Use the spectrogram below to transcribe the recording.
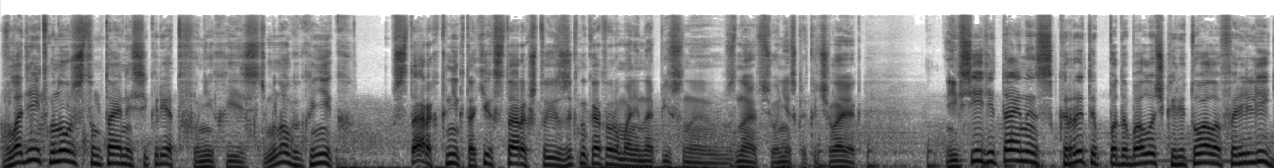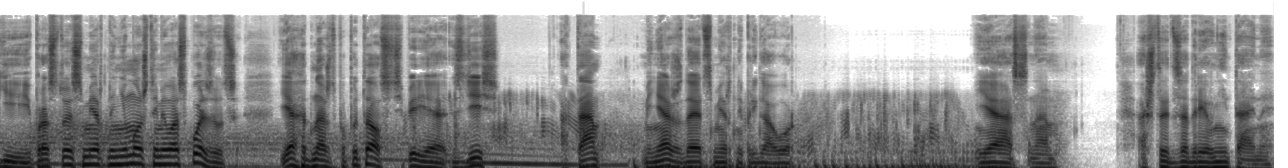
владеет множеством тайных секретов. У них есть много книг, старых книг, таких старых, что язык, на котором они написаны, знают всего несколько человек – и все эти тайны скрыты под оболочкой ритуалов и религии, и простой смертный не может ими воспользоваться. Я однажды попытался, теперь я здесь, а там меня ожидает смертный приговор. Ясно. А что это за древние тайны?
